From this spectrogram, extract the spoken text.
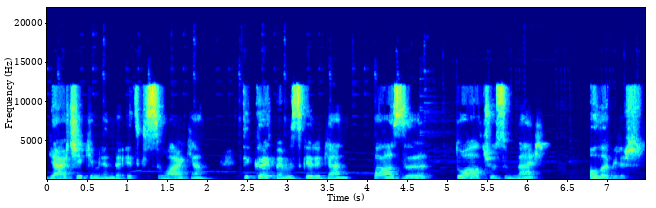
yer çekiminin de etkisi varken dikkat etmemiz gereken bazı doğal çözümler olabilir.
